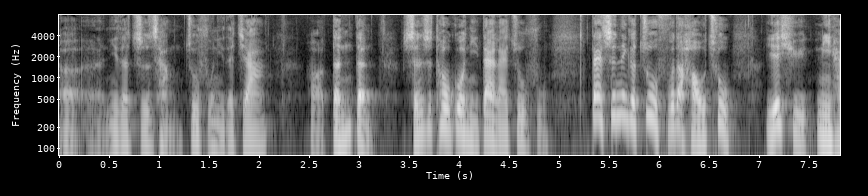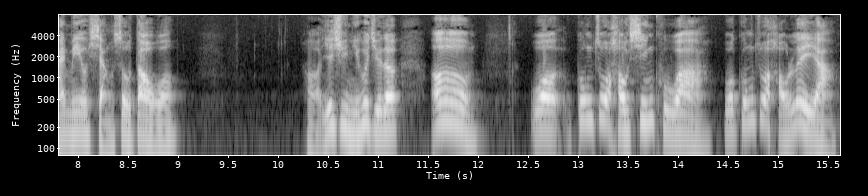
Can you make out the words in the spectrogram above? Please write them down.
呃，你的职场，祝福你的家，啊，等等，神是透过你带来祝福，但是那个祝福的好处，也许你还没有享受到哦。啊，也许你会觉得，哦，我工作好辛苦啊，我工作好累呀，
